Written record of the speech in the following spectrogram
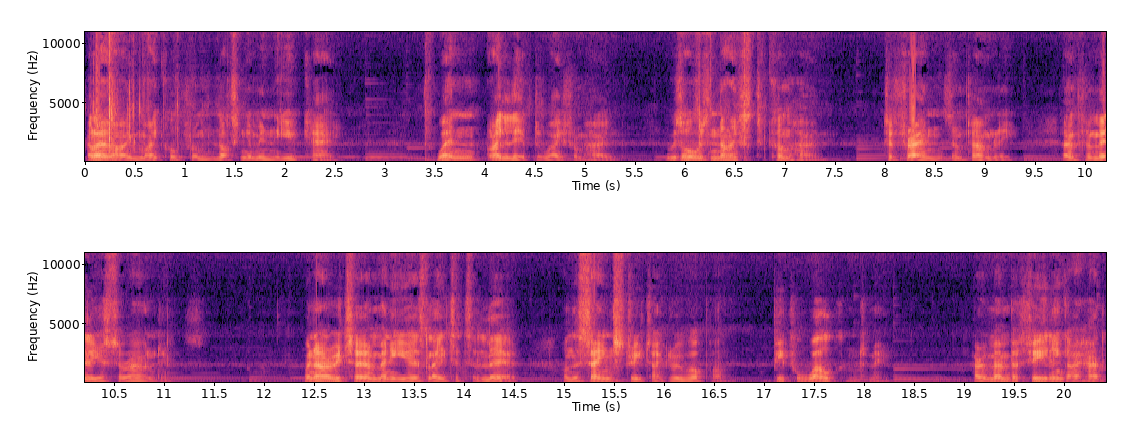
Hello, I'm Michael from Nottingham in the UK. When I lived away from home, it was always nice to come home to friends and family and familiar surroundings. When I returned many years later to live on the same street I grew up on, people welcomed me. I remember feeling I had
